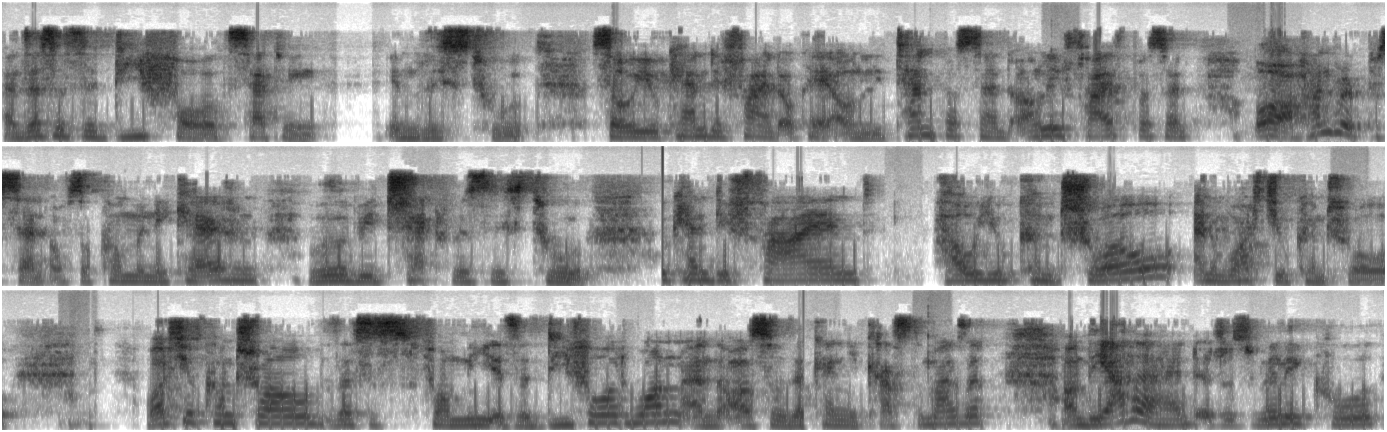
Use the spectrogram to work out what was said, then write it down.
And this is the default setting in this tool. So you can define, okay, only 10%, only 5%, or 100% of the communication will be checked with this tool. You can define how you control and what you control. What you control, this is for me is a default one, and also that can you customize it. On the other hand, it is really cool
